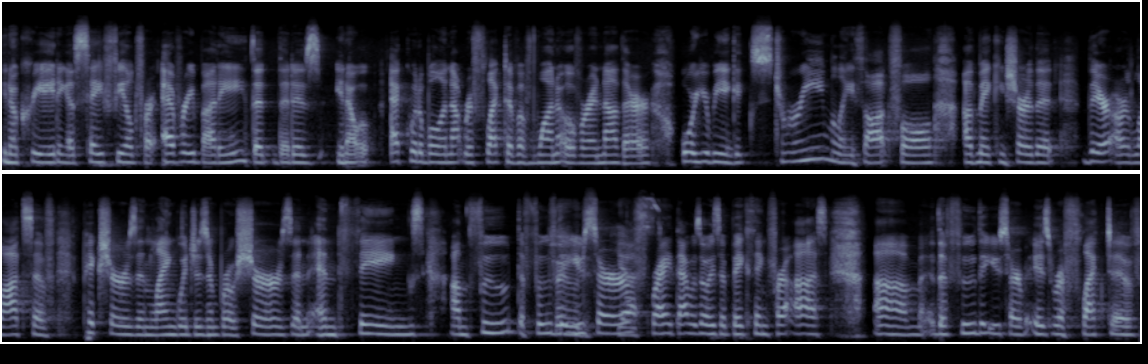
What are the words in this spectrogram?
you know, creating a safe field for everybody that, that is you know, equitable and not reflective of one over another, or you're being extremely thoughtful of making sure that there are lots of pictures and languages and brochures and, and things, um, food, the food, food, that you serve, yes. right? That was always a big thing for us. Um, the food that you serve is reflective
